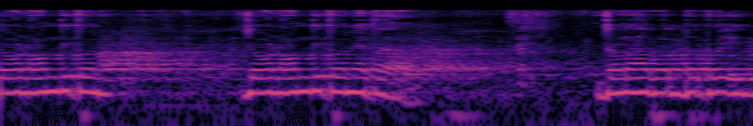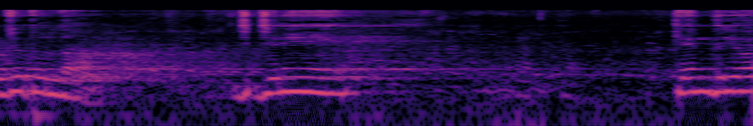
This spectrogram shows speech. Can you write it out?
জনন্দিত জনন্দিত নেতা, জনাব অধ্যক্ষ ইজ্জতুল্লাহ, যিনি কেন্দ্রীয়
